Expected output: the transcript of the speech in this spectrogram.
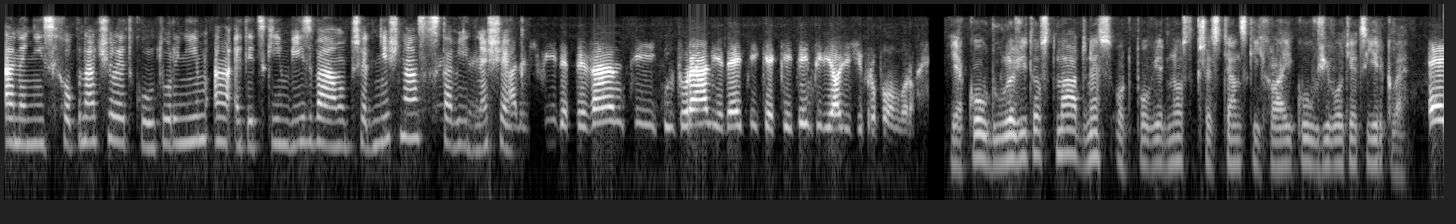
a není schopna čelit kulturním a etickým výzvám, před něž nás staví dnešek. Jakou důležitost má dnes odpovědnost křesťanských lajků v životě církve? E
